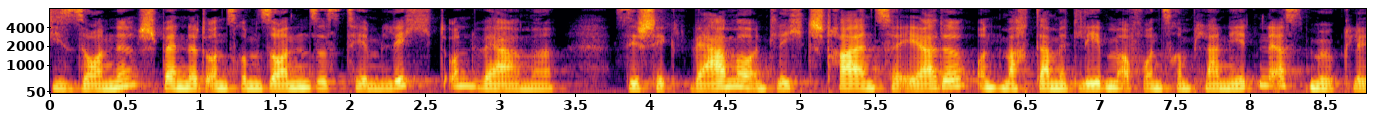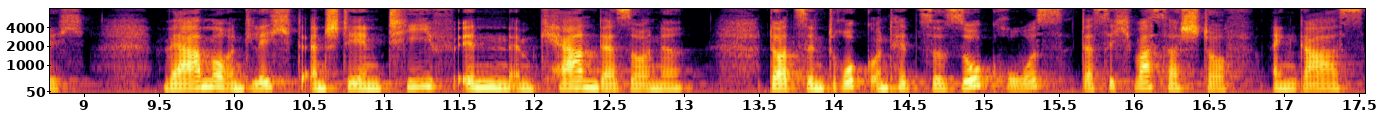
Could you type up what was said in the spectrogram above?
Die Sonne spendet unserem Sonnensystem Licht und Wärme. Sie schickt Wärme und Lichtstrahlen zur Erde und macht damit Leben auf unserem Planeten erst möglich. Wärme und Licht entstehen tief innen im Kern der Sonne. Dort sind Druck und Hitze so groß, dass sich Wasserstoff, ein Gas,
